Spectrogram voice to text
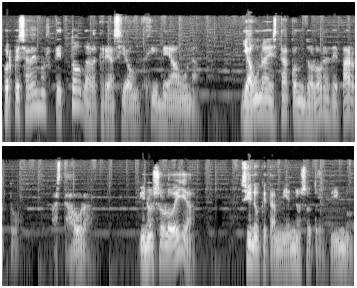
porque sabemos que toda la creación gime a una, y a una está con dolores de parto, hasta ahora. Y no solo ella, sino que también nosotros mismos,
